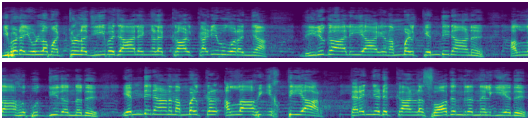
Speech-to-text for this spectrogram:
ഇവിടെയുള്ള മറ്റുള്ള ജീവജാലങ്ങളെക്കാൾ കഴിവ് കുറഞ്ഞ ഇരുകാലിയായ നമ്മൾക്ക് എന്തിനാണ് അള്ളാഹു ബുദ്ധി തന്നത്? എന്തിനാണ് നമ്മൾക്ക് അള്ളാഹു ഇഖ്തിയാർ? തെരഞ്ഞെടുക്കാനുള്ള സ്വാതന്ത്ര്യം നൽകിയത്.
